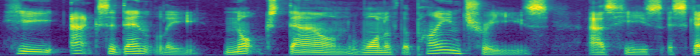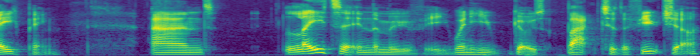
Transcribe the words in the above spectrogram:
he accidentally knocks down one of the pine trees as he's escaping. And later in the movie, when he goes back to the future,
